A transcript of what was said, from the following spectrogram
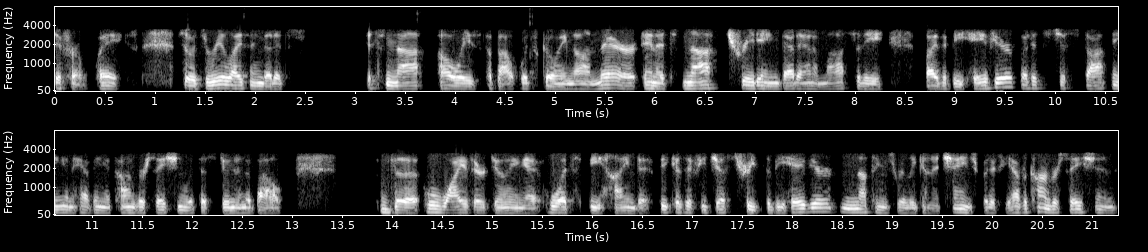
different ways. So it's realizing that it's it's not always about what's going on there, and it's not treating that animosity by the behavior, but it's just stopping and having a conversation with the student about the why they're doing it, what's behind it. Because if you just treat the behavior, nothing's really going to change. But if you have a conversation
